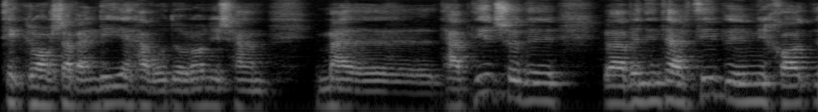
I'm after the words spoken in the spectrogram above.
تکرار شونده هوادارانش هم تبدیل شده و بدین ترتیب می‌خواد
